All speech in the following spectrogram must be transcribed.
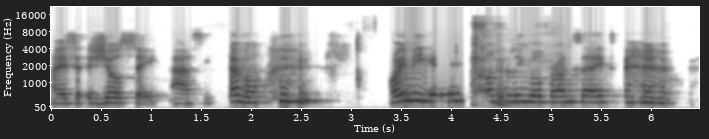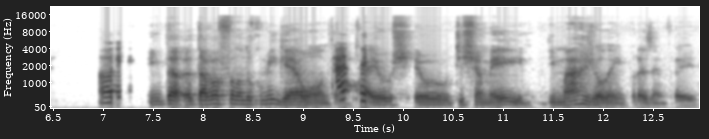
Mas José. Ah, sim. Tá bom. Oi, Miguel, Multilingual Bronxite. Oi. Então, eu tava falando com o Miguel ontem. Ah, aí eu, eu te chamei de Marjolaine, por exemplo, pra ele.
